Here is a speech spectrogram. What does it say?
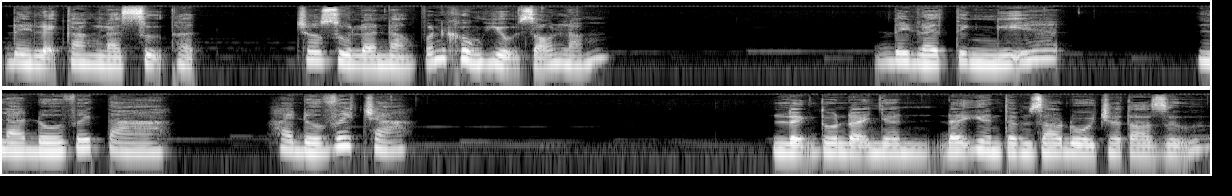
đây lại càng là sự thật cho dù là nàng vẫn không hiểu rõ lắm. Đây là tình nghĩa là đối với ta hay đối với cha? Lệnh tôn đại nhân đã yên tâm giao đồ cho ta giữ.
